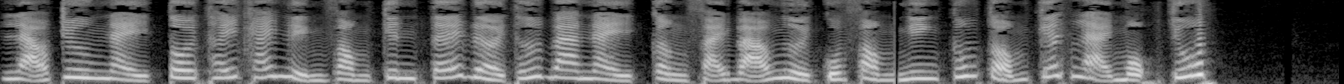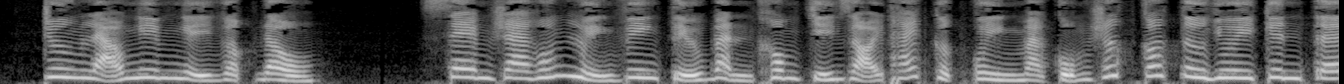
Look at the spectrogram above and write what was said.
Lão trương này, tôi thấy khái niệm vòng kinh tế đời thứ ba này cần phải bảo người của phòng nghiên cứu tổng kết lại một chút. Trương lão nghiêm nghị gật đầu. Xem ra huấn luyện viên tiểu bành không chỉ giỏi thái cực quyền mà cũng rất có tư duy kinh tế.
